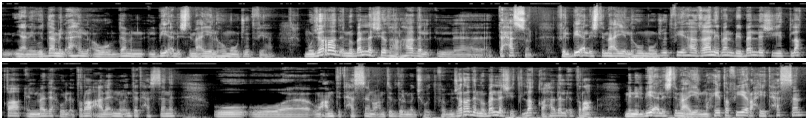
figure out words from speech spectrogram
يعني قدام الأهل أو قدام البيئة الاجتماعية اللي هو موجود فيها. مجرد إنه بلش يظهر هذا التحسن في البيئة الاجتماعية اللي هو موجود فيها غالبا ببلش يتلقى المدح والإطراء على إنه أنت تحسنت و... و... وعم تتحسن وعم تبذل مجهود. فمجرد إنه بلش يتلقى هذا الإطراء من البيئة الاجتماعية المحيطة فيه راح يتحسن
